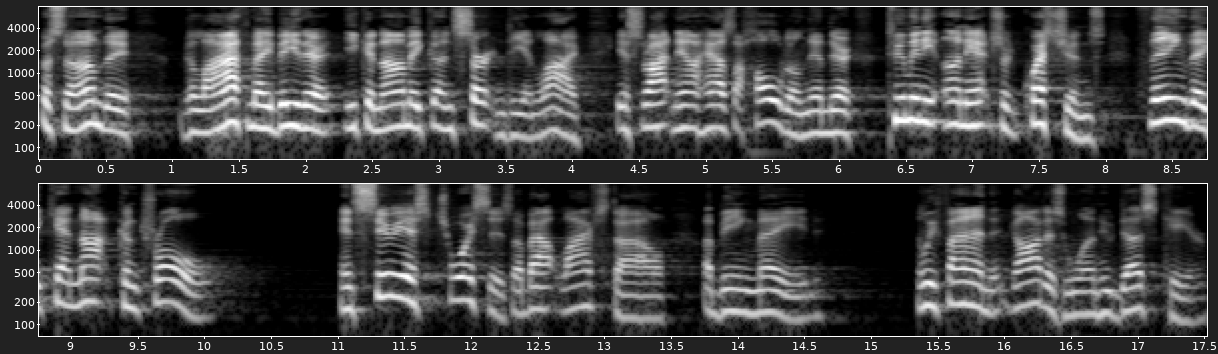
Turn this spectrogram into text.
For some, the Goliath may be their economic uncertainty in life. It right now has a hold on them. There are too many unanswered questions, things they cannot control. And serious choices about lifestyle are being made. And we find that God is one who does care.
